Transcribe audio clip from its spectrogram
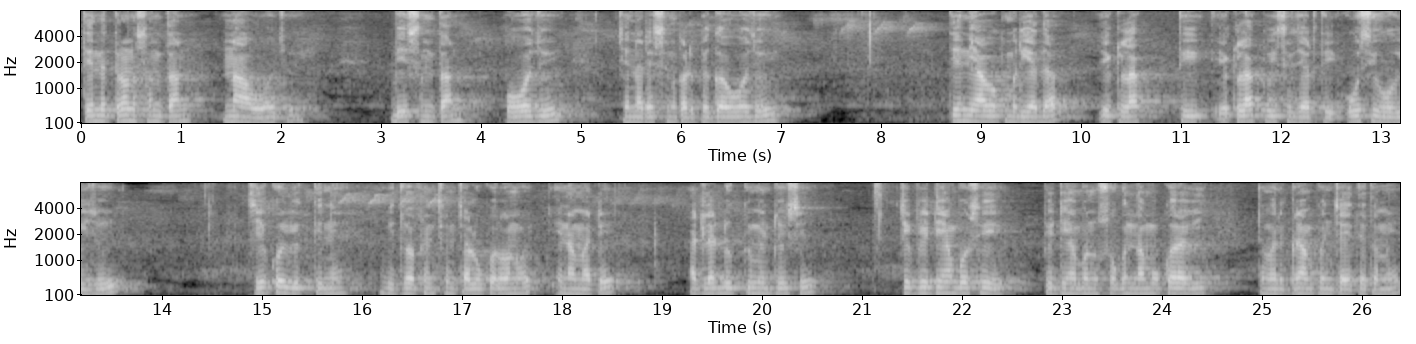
તેને ત્રણ સંતાન ના હોવા જોઈએ. બે સંતાન હોવા જોઈએ, જેના રેશન કાર્ડ ભેગા હોવા જોઈએ. તેની આવક મર્યાદા એક લાખથી એક લાખ વીસ હજારથી ઓછી હોવી જોઈએ. જે કોઈ વ્યક્તિને વિધવા પેન્શન ચાલુ કરવાનું હોય, એના માટે આટલા ડોક્યુમેન્ટ જોઈશે. જે પેઢી આંબો છે, પેઢી આંબાનું સોગંદનામું કરાવી તમારી ગ્રામ પંચાયતે તમે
